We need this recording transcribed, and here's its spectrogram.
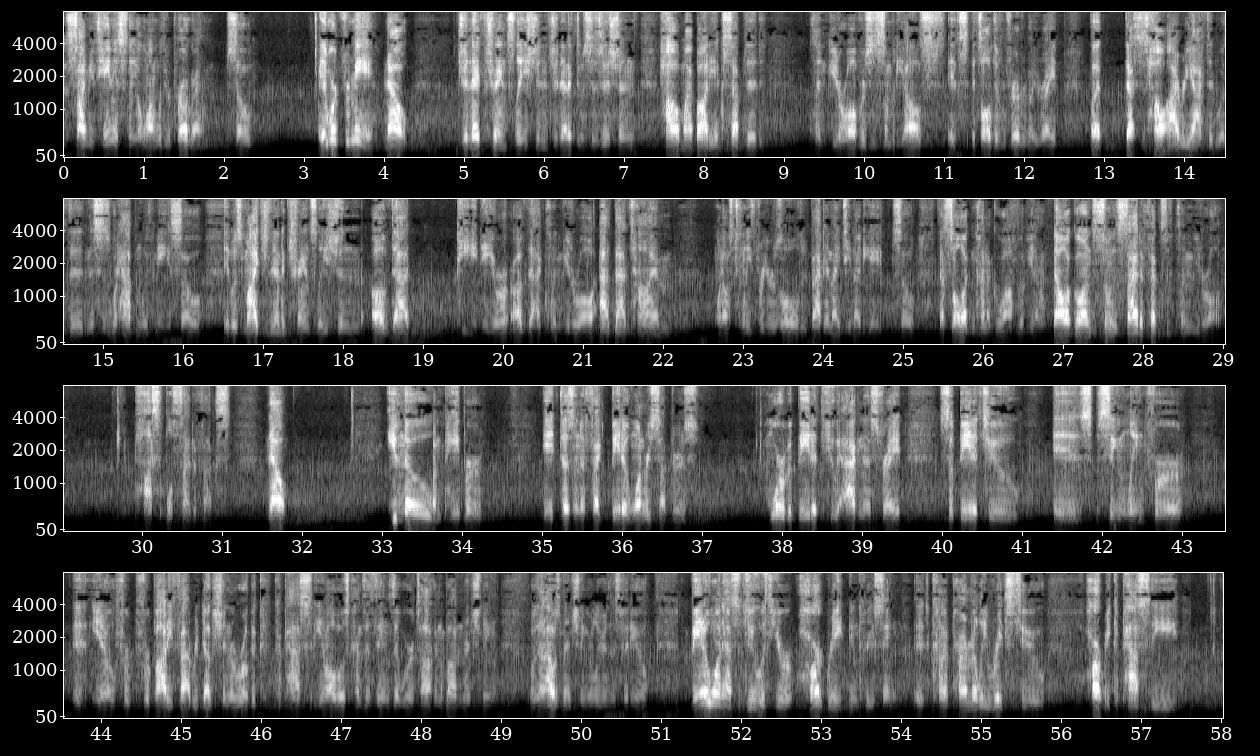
simultaneously along with your program. So it worked for me. Now, genetic translation, genetic disposition, how my body accepted clenbuterol versus somebody else, it's it's all different for everybody, right? But that's just how I reacted with it, and this is what happened with me. So it was my genetic translation of that PED or of that clenbuterol at that time when I was 23 years old back in 1998. So that's all I can kind of go off of, you know. Now I'll go on to some of the side effects of clenbuterol. Possible side effects. Now, even though on paper it doesn't affect beta 1 receptors, more of a beta 2 agonist, right? So beta 2 is signaling for you know, for, for body fat reduction, aerobic capacity, and all those kinds of things that we were talking about and mentioning, or that I was mentioning earlier in this video. Beta 1 has to do with your heart rate increasing. It kind of primarily rates to heart rate capacity,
